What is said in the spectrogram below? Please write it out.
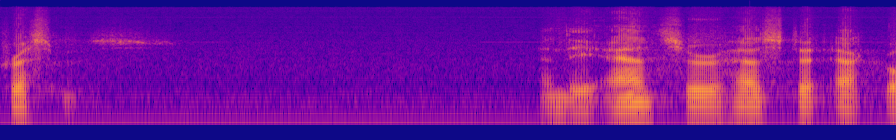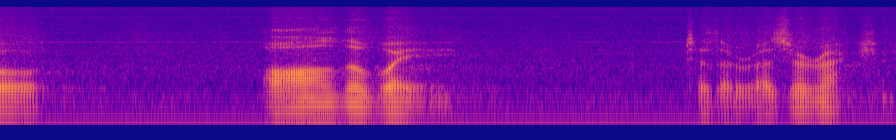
Christmas. And the answer has to echo all the way to the resurrection.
